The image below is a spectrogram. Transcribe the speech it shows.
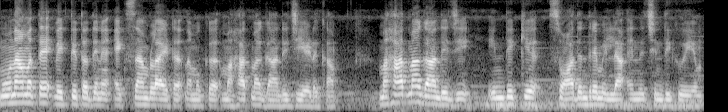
മൂന്നാമത്തെ വ്യക്തിത്വത്തിന് എക്സാമ്പിളായിട്ട് നമുക്ക് മഹാത്മാഗാന്ധിജിയെ എടുക്കാം. മഹാത്മാഗാന്ധിജി ഇന്ത്യയ്ക്ക് സ്വാതന്ത്ര്യമില്ല എന്ന് ചിന്തിക്കുകയും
